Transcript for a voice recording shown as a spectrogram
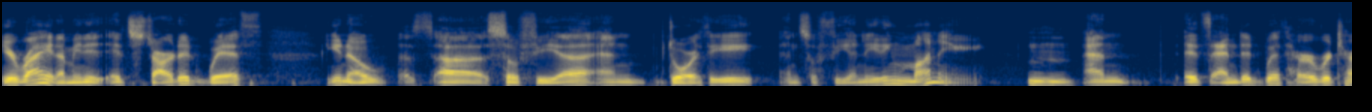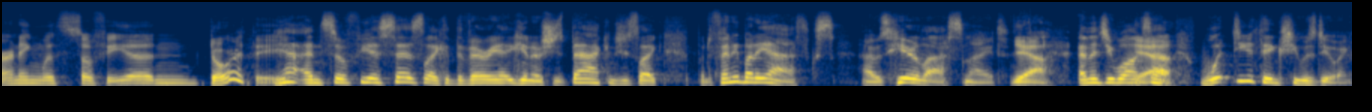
you're right. I mean, it, it started with you know uh, Sophia and Dorothy and Sophia needing money, Mm-hmm. and it's ended with her returning with Sophia and Dorothy. Yeah, and Sophia says like at the very end, you know, she's back and she's like, "But if anybody asks, I was here last night." Yeah. and then she walks Yeah. out. What do you think she was doing?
